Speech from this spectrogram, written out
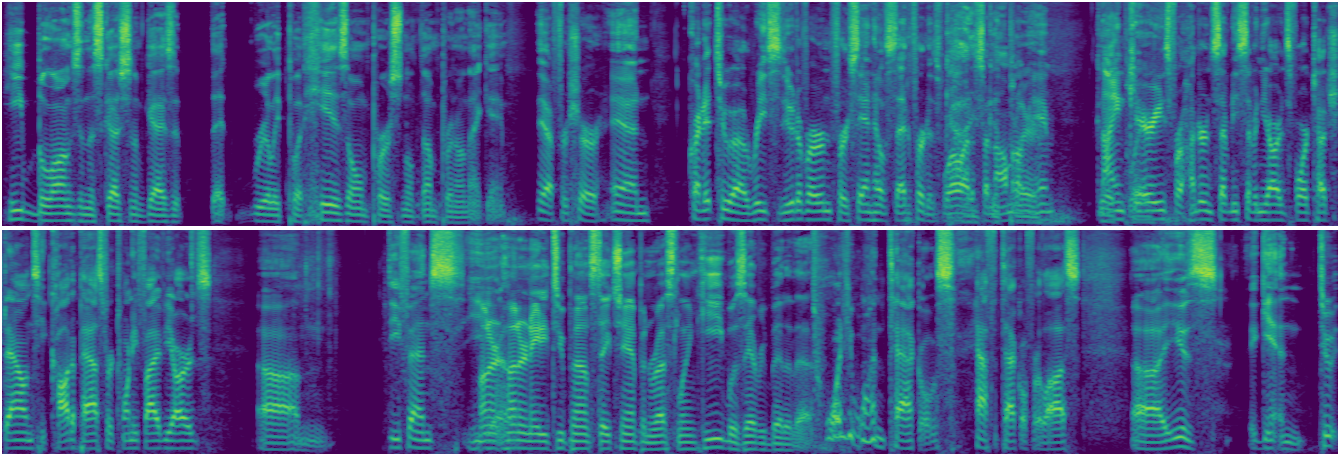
he belongs in the discussion of guys that that really put his own personal thumbprint on that game. Yeah, for sure. And credit to uh, Reese Zutavern for Sandhills Thedford as well. God, had a phenomenal game. Good Nine player. carries for 177 yards, four touchdowns. He caught a pass for 25 yards. Um, defense. He, 100, uh, 182 pound state champ in wrestling. He was every bit of that. 21 tackles, half a tackle for loss. Uh, he was again two,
